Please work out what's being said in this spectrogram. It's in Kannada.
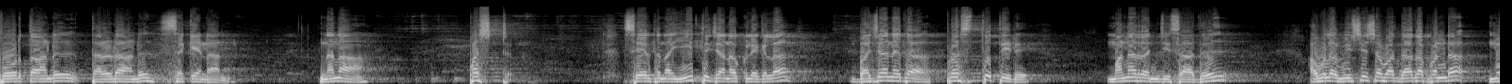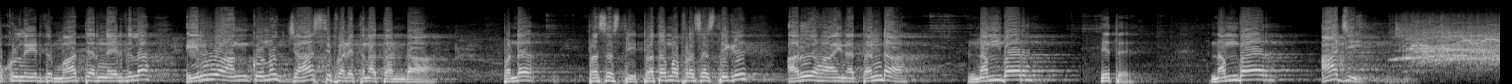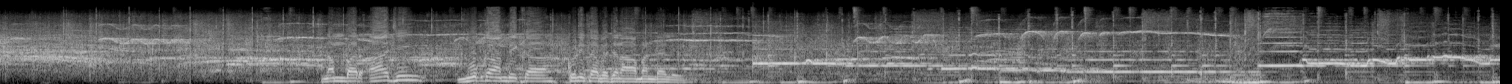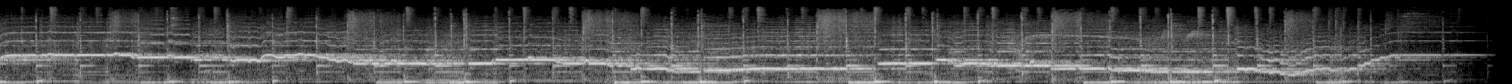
Fourth and third and second and ನನ್ನ ಫಸ್ಟ್ ಸೇರಿದ ಈತ್ ಜನಕುಲೆಗಳ ಭಜನೆದ ಪ್ರಸ್ತುತಿ ಮನರಂಜಿಸಾದು ಅವಳ ವಿಶೇಷವಾದ ದಾದ ಪಂಡ ಮೊಕಲನ್ನ ಹಿಡಿದು ಮಾತೆರನ್ನ ಹಿಡಿದಿಲ್ಲ ಇರುವ ಅಂಕನು ಜಾಸ್ತಿ ಪಡೆತನ ತಂಡ. ಪಂಡ ಪ್ರಶಸ್ತಿ, ಪ್ರಥಮ ಪ್ರಶಸ್ತಿಗೆ ಅರ್ಹ ಆಯ್ನ ತಂಡ ನಂಬರ್, ಏತ? ನಂಬರ್ ಆಜಿ. ನಂಬರ್ ಆಜಿ ಮೂಕಾಂಬಿಕಾ ಕುಣಿತ ಭಜನಾ ಮಂಡಳಿ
